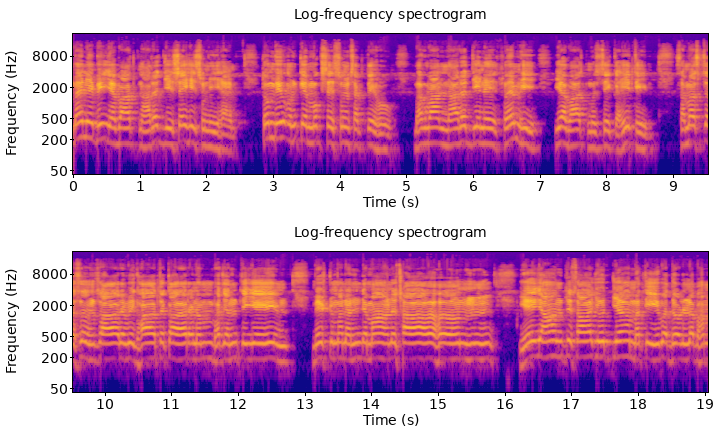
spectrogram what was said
मैंने भी यह बात नारद जी से ही सुनी है। तुम भी उनके मुख से सुन सकते हो। भगवान नारद जी ने स्वयं ही यह बात मुझसे कही थी। समस्त संसार विघात कारणम भजंत ये। विष्णुमनन्यमान छाह ये यान्ति सायुज्य मतीव दुर्लभम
